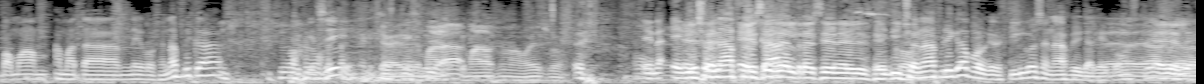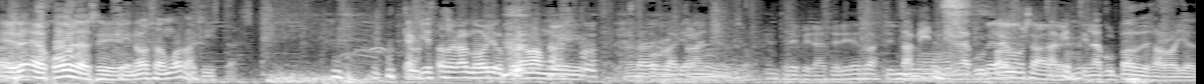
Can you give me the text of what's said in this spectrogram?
vamos a, a matar negros en África. Qué sé. Qué, qué mal, qué mal ha sonado eso. En- he Ese- dicho en África. ese es del Resident Evil He 5. dicho en África porque el 5 es en África, que Eh, conste. El, ya, el- el juego es así. Que no somos racistas. que aquí está sonando hoy el programa muy. Entre piratería y racismo... También tiene la culpa, Veremos a también tiene la culpa los desarrolla-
